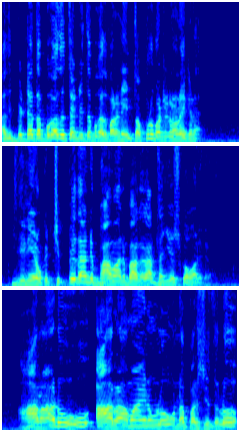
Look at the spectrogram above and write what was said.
అది బిడ్డ తప్పు కాదు తండ్రి తప్పు కాదు. మళ్ళీ నేను తప్పులు పట్టడంలో ఇక్కడ. ఇది నేను ఒక చెప్పేదాన్ని భావాన్ని బాగా అర్థం చేసుకోవాలి ఇక్కడ. ఆనాడు ఆ రామాయణంలో ఉన్న పరిస్థితుల్లో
